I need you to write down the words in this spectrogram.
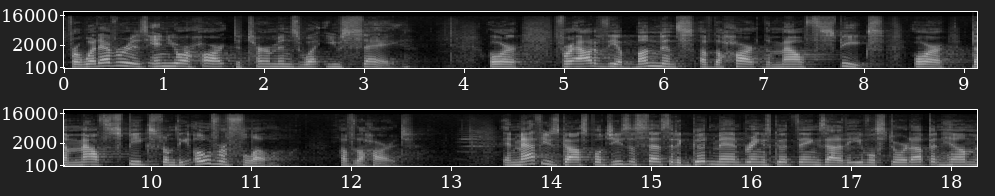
For whatever is in your heart determines what you say. Or, for out of the abundance of the heart, the mouth speaks. Or, the mouth speaks from the overflow of the heart. In Matthew's gospel, Jesus says that a good man brings good things out of the evil stored up in him,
